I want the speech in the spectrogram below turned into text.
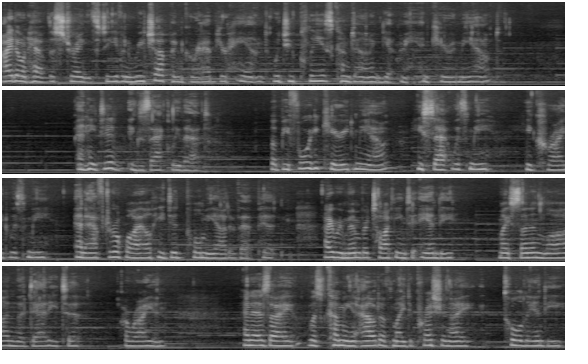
I don't have the strength to even reach up and grab your hand. Would you please come down and get me and carry me out? And he did exactly that. But before he carried me out, he sat with me he cried with me, and after a while, he did pull me out of that pit. I remember talking to Andy, my son in law, and the daddy to Orion. And as I was coming out of my depression, I told Andy,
